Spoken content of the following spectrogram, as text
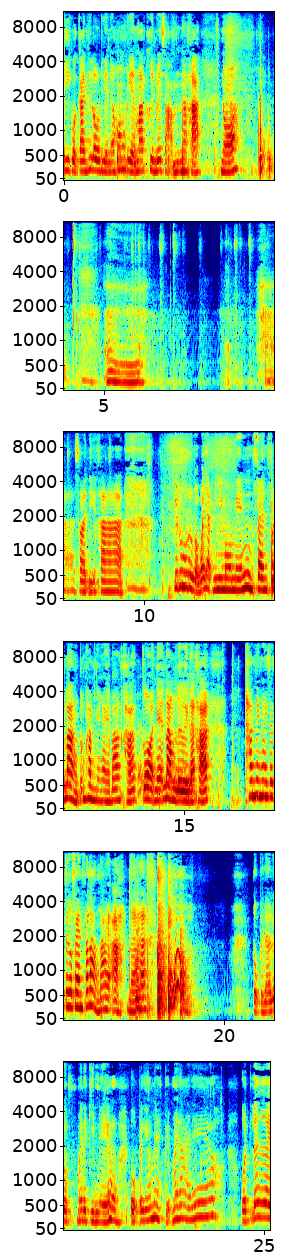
ดีกว่าการที่เราเรียนในห้องเรียนมากขึ้นด้วยซ้ำนะคะ เนาะเออสวัสดีค่ะพี่รุ่งรุ่บอกว่าอยากมีโมเมนต์แฟนฝรั่งต้องทำยังไงบ้างคะ ก็แนะนำเลยนะคะทำยังไงจะเจอแฟนฝรั่งได้อะนะคะว้าว ตกไปแล้วลูกไม่ได้กินแล้วอดไปแล้วแม่เก็บไม่ได้แล้วอดเลย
